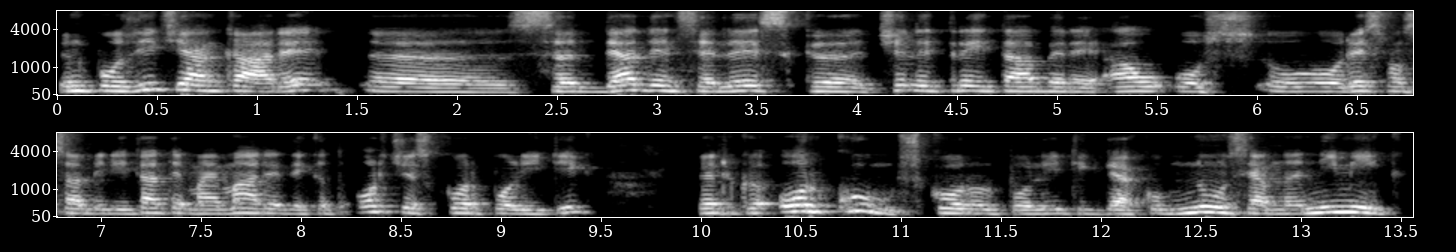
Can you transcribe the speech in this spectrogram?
în poziția în care uh, să dea de înțeles că cele trei tabere au o, o responsabilitate mai mare decât orice scor politic, pentru că oricum scorul politic de acum nu înseamnă nimic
